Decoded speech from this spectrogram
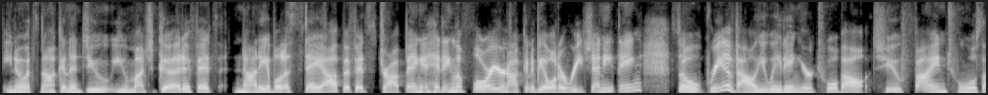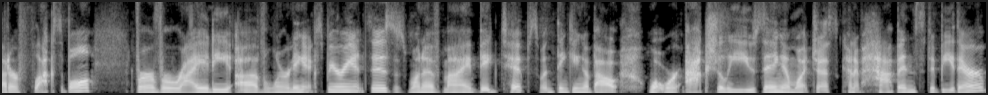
you know it's not going to do you much good if it's not able to stay up. If it's dropping and hitting the floor, you're not going to be able to reach anything. So reevaluate evaluating your tool belt to find tools that are flexible for a variety of learning experiences is one of my big tips when thinking about what we're actually using and what just kind of happens to be there.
